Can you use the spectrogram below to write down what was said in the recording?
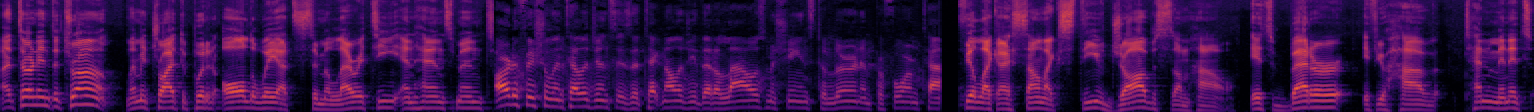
I turn into Trump. Let me try to put it all the way at similarity enhancement. Artificial intelligence is a technology that allows machines to learn and perform tasks. Feel like I sound like Steve Jobs somehow. It's better if you have 10 minutes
